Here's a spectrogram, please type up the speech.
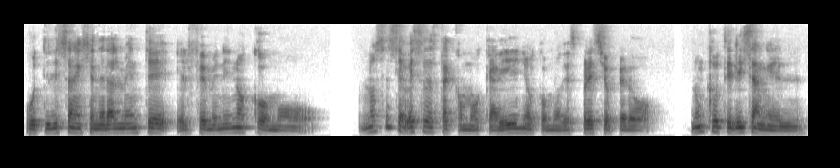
utilizan generalmente el femenino como, no sé si a veces hasta como cariño, como desprecio, pero nunca utilizan el,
